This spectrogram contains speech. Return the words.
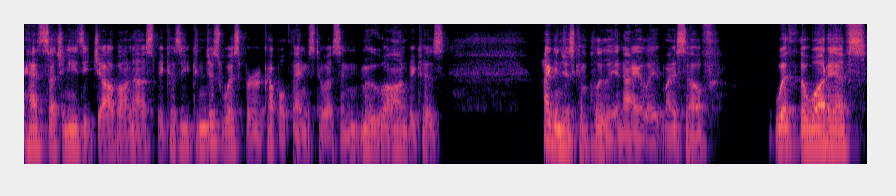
has such an easy job on us because he can just whisper a couple things to us and move on because I can just completely annihilate myself with the what ifs.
